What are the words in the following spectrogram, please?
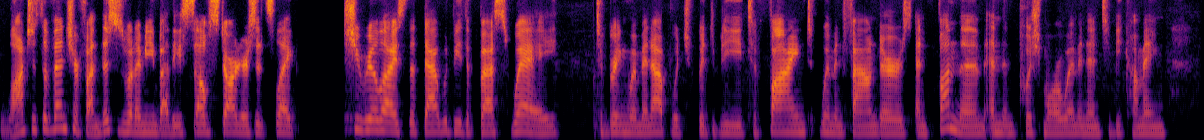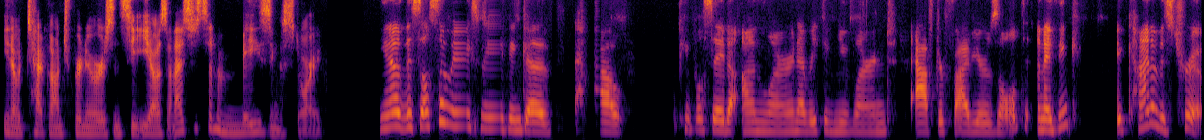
launches a venture fund. This is what i mean by these self starters it's like she realized that that would be the best way to bring women up which would be to find women founders and fund them and then push more women into becoming you know tech entrepreneurs and ceos and that's just an amazing story you know this also makes me think of how people say to unlearn everything you've learned after five years old. And I think it kind of is true.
